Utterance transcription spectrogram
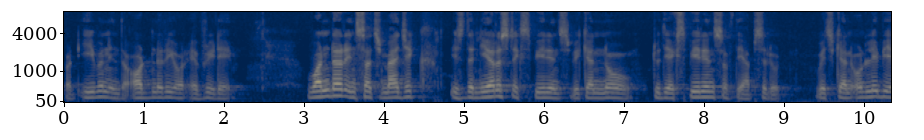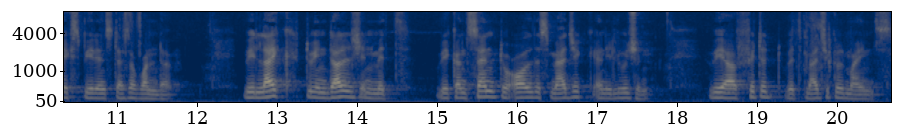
but even in the ordinary or everyday. Wonder in such magic is the nearest experience we can know to the experience of the Absolute, which can only be experienced as a wonder. We like to indulge in myth. We consent to all this magic and illusion. We are fitted with magical minds.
